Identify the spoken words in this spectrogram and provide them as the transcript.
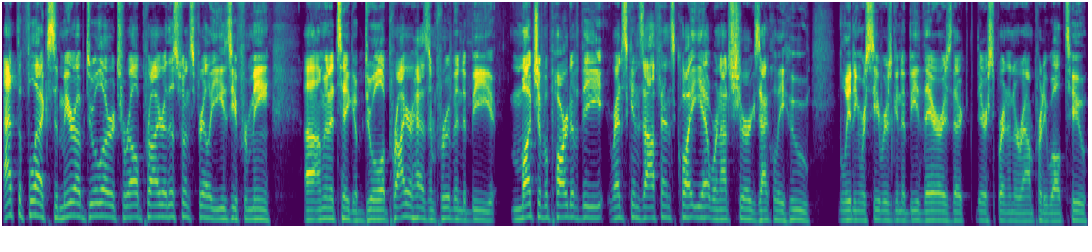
at the flex, Ameer Abdullah or Terrelle Pryor. This one's fairly easy for me. Uh, I'm going to take Abdullah. Pryor hasn't proven to be much of a part of the Redskins offense quite yet. We're not sure exactly who the leading receiver is going to be there as they're, they're sprinting around pretty well too.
